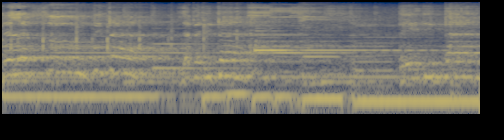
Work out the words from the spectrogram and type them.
Nell'assurdità, la verità dei dibattiti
